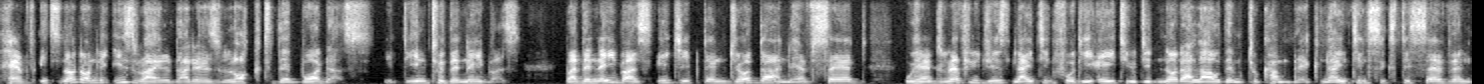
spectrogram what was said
have. It's not only Israel that has locked the borders into the neighbors, but the neighbors, Egypt and Jordan, have said. We had refugees 1948, you did not allow them to come back. 1967,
